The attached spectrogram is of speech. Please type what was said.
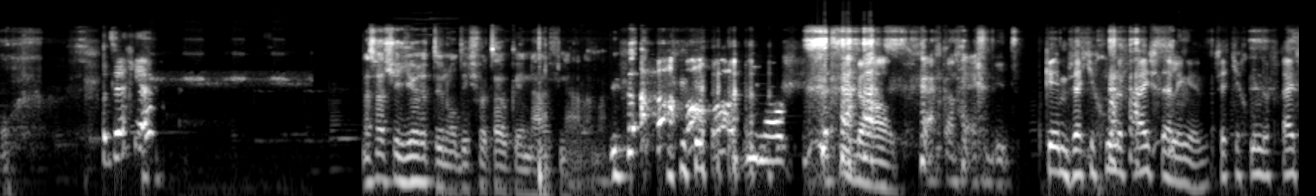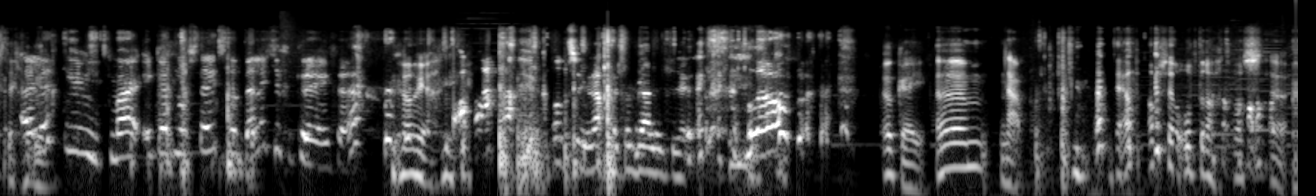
Wat zeg je? Net zoals je Jurre-tunnel, die soort ook in de finale. Maar... Ja, kan echt niet. Kim, zet je groene vrijstelling in. Zet je groene Hij vrijstelling in. ligt hier niet, maar ik heb nog steeds dat belletje gekregen. Oh ja. Wat een belletje. Hallo? Oké, ehm, nou. De up- upsell opdracht was. eh,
